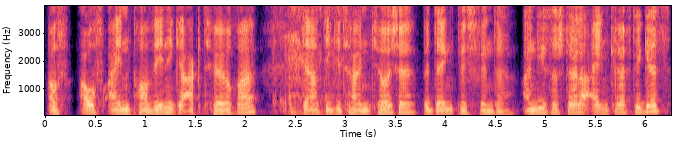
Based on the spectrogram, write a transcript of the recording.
auf, auf ein paar wenige Akteure der digitalen Kirche bedenklich finde. An dieser Stelle ein kräftiges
